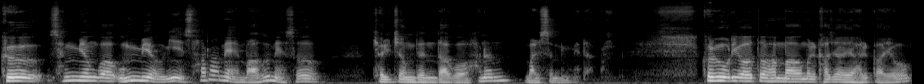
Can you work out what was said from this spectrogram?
그 생명과 운명이 사람의 마음에서 결정된다고 하는 말씀입니다. 그러면 우리가 어떠한 마음을 가져야 할까요?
